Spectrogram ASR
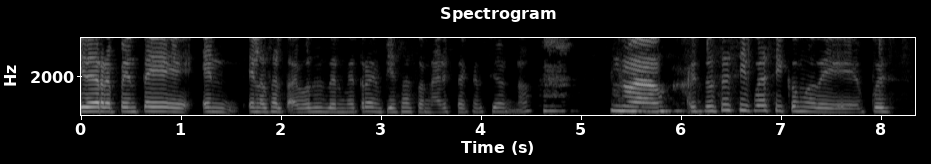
y de repente en, en los altavoces del metro empieza a sonar esta canción, ¿no? Wow. Entonces sí fue así como de, pues,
